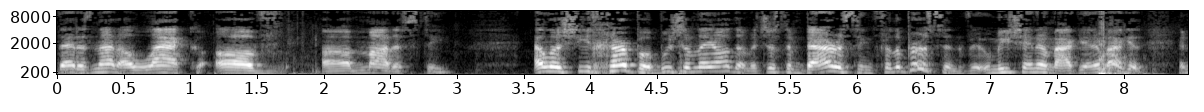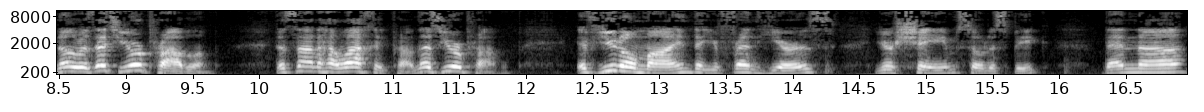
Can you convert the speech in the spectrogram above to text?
That is not a lack of uh, modesty. It's just embarrassing for the person. In other words, that's your problem. That's not a halachic problem. That's your problem. If you don't mind that your friend hears your shame, so to speak, then uh,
